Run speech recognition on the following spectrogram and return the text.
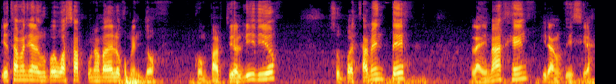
Y esta mañana el grupo de WhatsApp una madre lo comentó, compartió el vídeo, supuestamente la imagen y la noticia.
